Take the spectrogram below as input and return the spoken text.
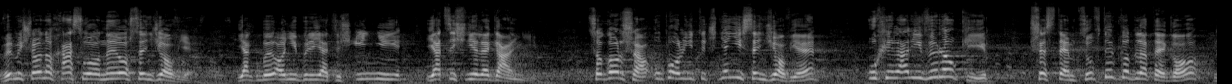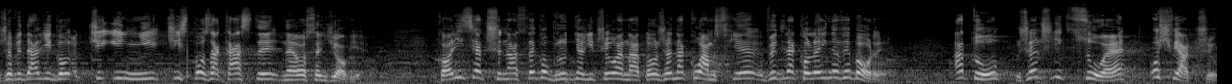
Wymyślono hasło neosędziowie, jakby oni byli jacyś inni, jacyś nielegalni. Co gorsza, upolitycznieni sędziowie uchylali wyroki przestępców tylko dlatego, że wydali go ci inni, ci spoza kasty neosędziowie. Koalicja 13 grudnia liczyła na to, że na kłamstwie wygra kolejne wybory. A tu rzecznik TSUE oświadczył,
